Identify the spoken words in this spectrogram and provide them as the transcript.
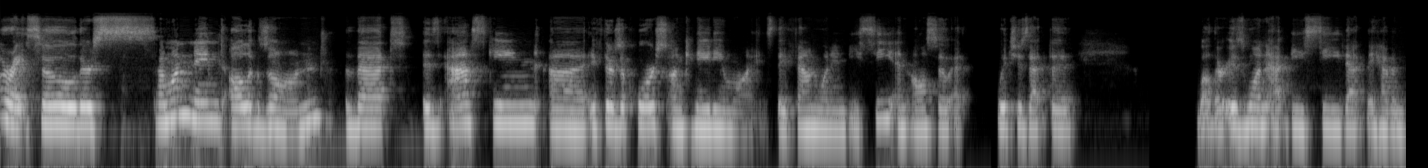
All right, so there's someone named Alexandre that is asking uh, if there's a course on Canadian wines. They found one in BC and also at, which is at the, well, there is one at BC that they have an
